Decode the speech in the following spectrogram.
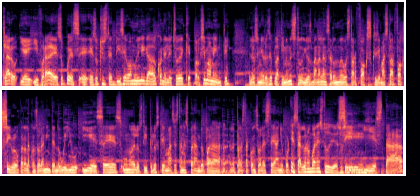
Claro, y, y fuera de eso, pues eh, eso que usted dice va muy ligado con el hecho de que próximamente los señores de Platinum Studios van a lanzar un nuevo Star Fox que se llama Star Fox Zero para la consola Nintendo Wii U y ese es uno de los títulos que más están esperando para, para esta consola este año porque Está es con un buen estudio, eso Sí, sí. y está,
